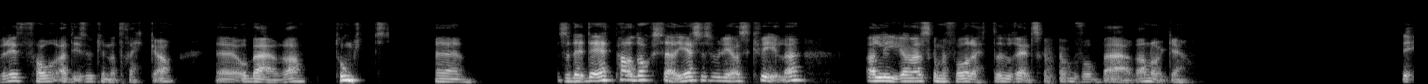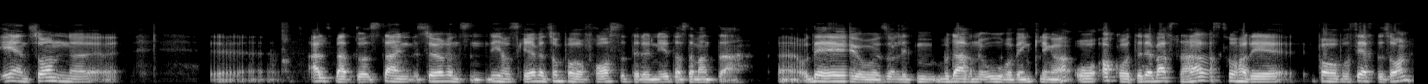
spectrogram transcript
dem for at de skulle kunne trekke eh, og bære tungt. Eh, så det, det, er et paradoks her. Jesus vil gi oss hvile. Allikevel skal vi få dette redskapet for å bære noe det er en sånn uh, uh, og Stein Sørensen de har skrevet en sånn parafrase til Det nye testamentet. Uh, og Det er jo sånn litt moderne ord og vinklinger. Og akkurat i det verset her så har de parafrasert det sånn.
